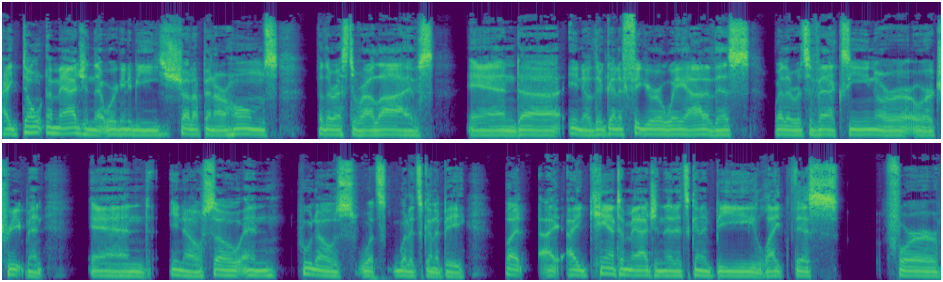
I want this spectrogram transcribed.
I don't imagine that we're going to be shut up in our homes for the rest of our lives. And, uh, you know, they're going to figure a way out of this, whether it's a vaccine or, or a treatment. And, you know, so, and who knows what's, what it's going to be. But I, I can't imagine that it's going to be like this for,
